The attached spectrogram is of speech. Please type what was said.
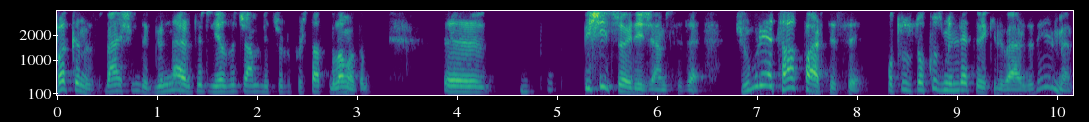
bakınız ben şimdi günlerdir yazacağım bir türlü fırsat bulamadım. Ee, bir şey söyleyeceğim size. Cumhuriyet Halk Partisi 39 milletvekili verdi değil mi?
